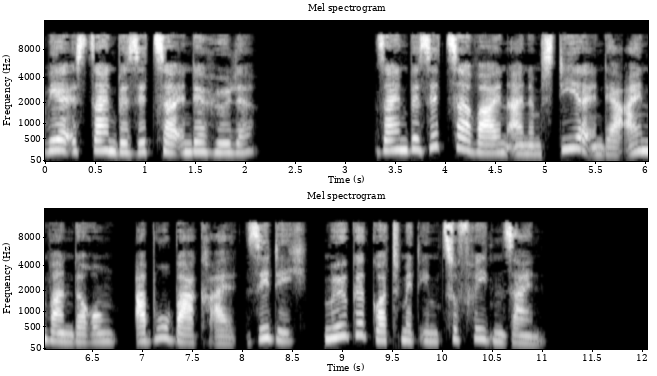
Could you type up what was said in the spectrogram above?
Wer ist sein Besitzer in der Höhle? Sein Besitzer war in einem Stier in der Einwanderung, Abu Bakr al-Siddig, möge Gott mit ihm zufrieden sein.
